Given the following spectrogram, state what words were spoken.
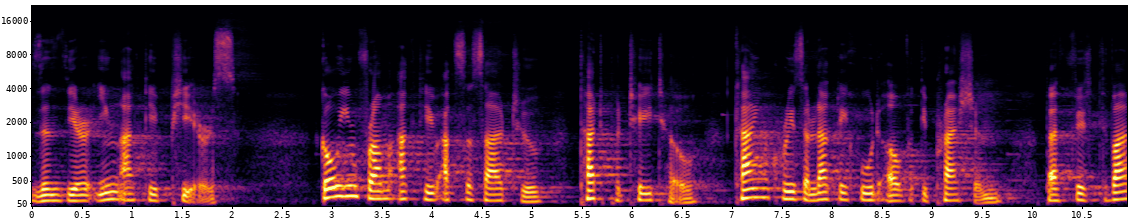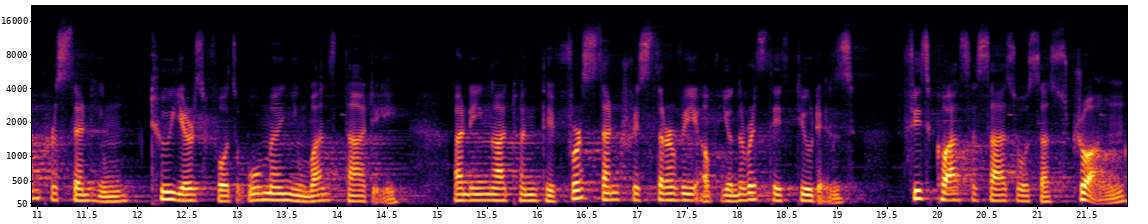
than their inactive peers. Going from active exercise to touch potato can increase the likelihood of depression by 51% in two years for the women in one study, and in a 21st century survey of university students, physical exercise was a strong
